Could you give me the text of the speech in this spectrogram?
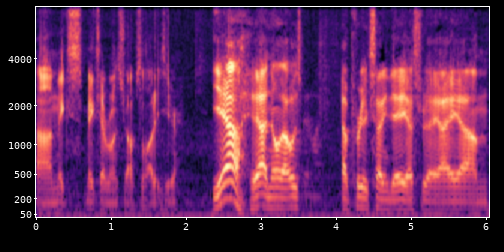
uh, makes makes everyone's jobs a lot easier. Yeah, yeah, no, that was a pretty exciting day yesterday. I um,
